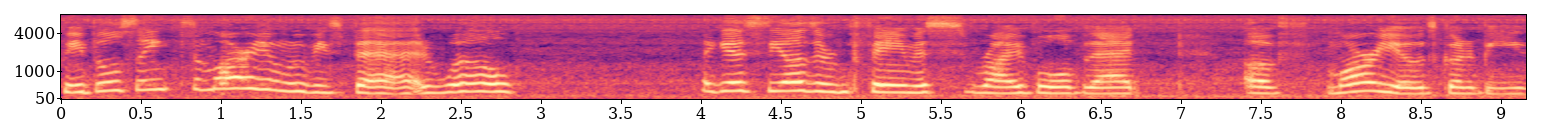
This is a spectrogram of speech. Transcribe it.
people think the Mario movie's bad. Well, I guess the other famous rival of that of Mario is going to be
